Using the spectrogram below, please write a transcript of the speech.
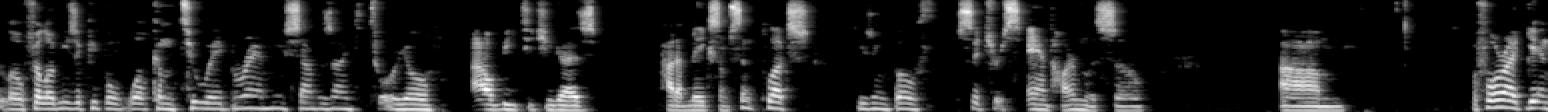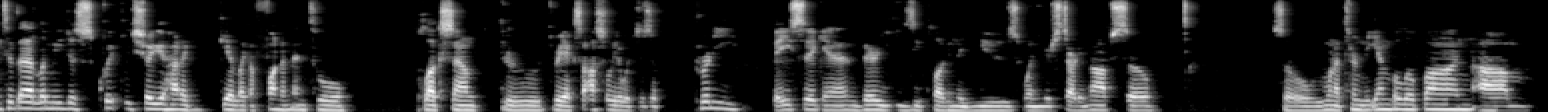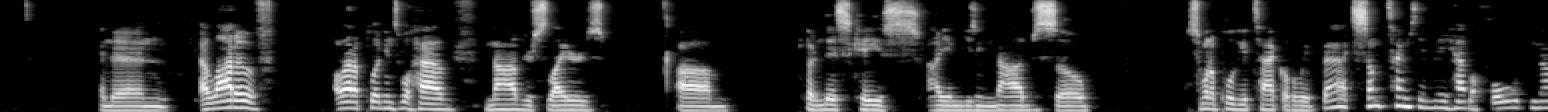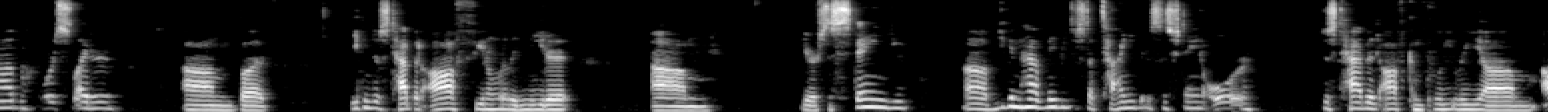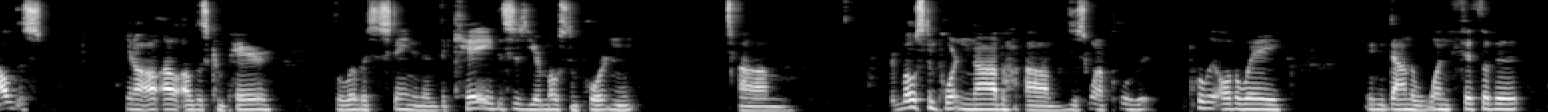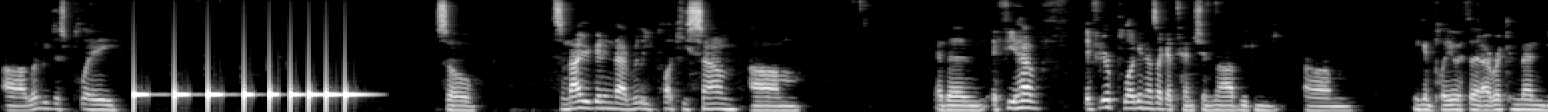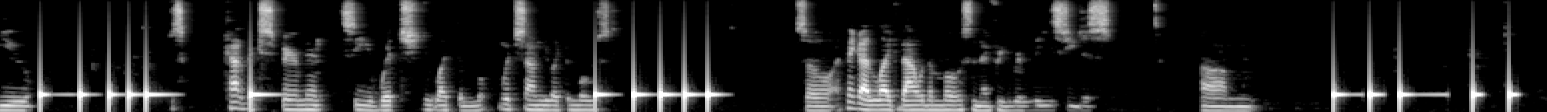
Hello fellow music people, welcome to a brand new sound design tutorial. I'll be teaching you guys how to make some synth plucks using both Sytrus and Harmless. So um, before I get into that, let me just quickly show you how to get like a fundamental pluck sound through 3x oscillator, which is a pretty basic and very easy plugin to use when you're starting off. So so we want to turn the envelope on. Um, and then a lot of a lot of plugins will have knobs or sliders. Um, but in this case, I am using knobs, so just want to pull the attack all the way back. Sometimes they may have a hold knob or slider, um, but you can just tap it off. You don't really need it. Um, your sustain, you um, you can have maybe just a tiny bit of sustain or just have it off completely. Um, I'll just, you know, I'll, I'll, I'll just compare the little bit of sustain and then decay. This is your most important, um, your most important knob. Um, you just want to pull it, pull it all the way, maybe down to one fifth of it. Uh, let me just play. So, so now you're getting that really plucky sound. Um, and then if you have if your plugin has like a tension knob, you can um, you can play with it. I recommend you just kind of experiment, see which you like the which sound you like the most. So I think I like that one the most, and then for your release, you just um,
